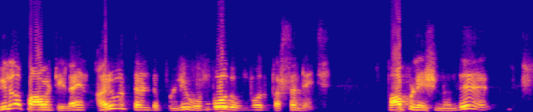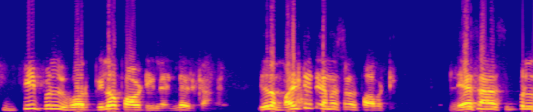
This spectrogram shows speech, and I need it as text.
பிலோ பாவர்ட்டி லைன் அறுபத்தி ரெண்டு புள்ளி ஒன்பது ஒன்பது பர்சன்டேஜ் பாப்புலேஷன் வந்து பீப்புள் who பிலோ பாவர்ட்டி லைன்ல இருக்காங்க. இதுல மல்டி டைமென்ஷனல் பாவர்ட்டி லேசான சிம்பிள்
